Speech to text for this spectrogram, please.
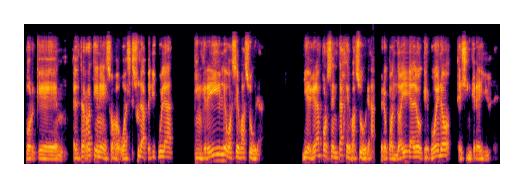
porque el terror tiene eso, o haces una película increíble o haces basura. Y el gran porcentaje es basura, pero cuando hay algo que es bueno, es increíble.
